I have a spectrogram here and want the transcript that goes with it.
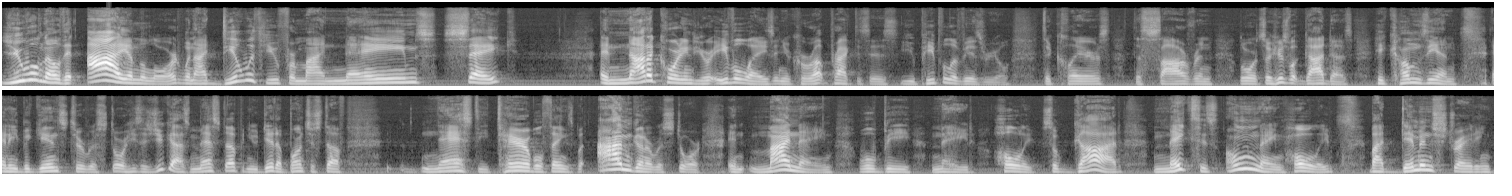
You will know that I am the Lord when I deal with you for my name's sake and not according to your evil ways and your corrupt practices, you people of Israel, declares the sovereign Lord. So here's what God does He comes in and He begins to restore. He says, You guys messed up and you did a bunch of stuff, nasty, terrible things, but I'm going to restore, and my name will be made holy. So God makes His own name holy by demonstrating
